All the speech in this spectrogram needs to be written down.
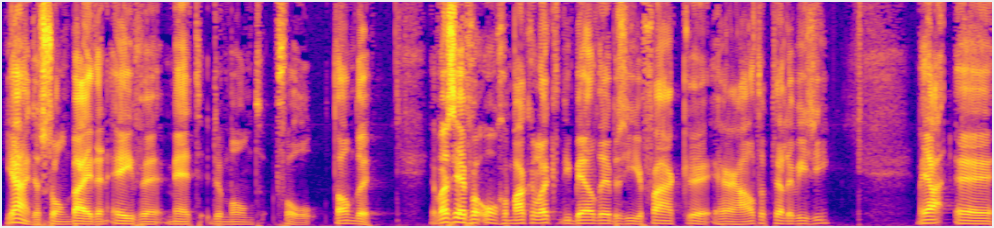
Ja, daar stond Biden even met de mond vol tanden. Dat was even ongemakkelijk. Die beelden hebben ze hier vaak uh, herhaald op televisie. Maar ja, uh,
